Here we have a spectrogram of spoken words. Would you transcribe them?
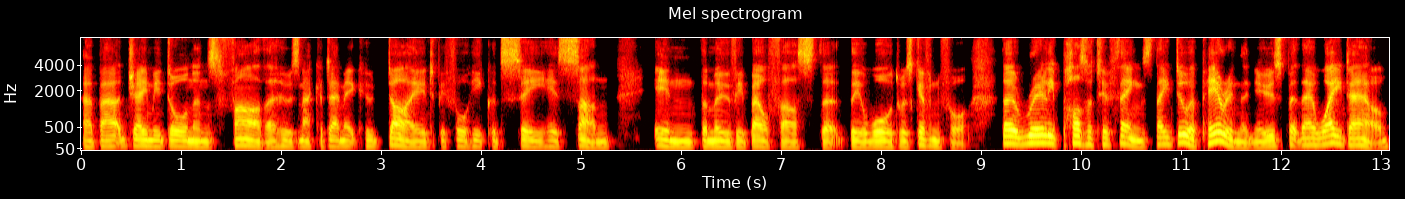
about Jamie Dornan's father, who's an academic who died before he could see his son in the movie Belfast that the award was given for. They're really positive things. They do appear in the news, but they're way down.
